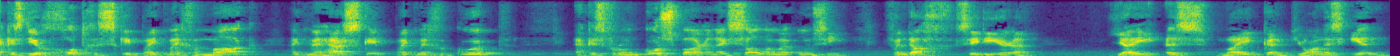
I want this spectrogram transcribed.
Ek is deur God geskep. Hy het my gemaak, hy het my herskep, hy het my gekoop. Ek is vir hom kosbaar en hy sal na my omsien. Vandag sê die Here, jy is my kind. Johannes 1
